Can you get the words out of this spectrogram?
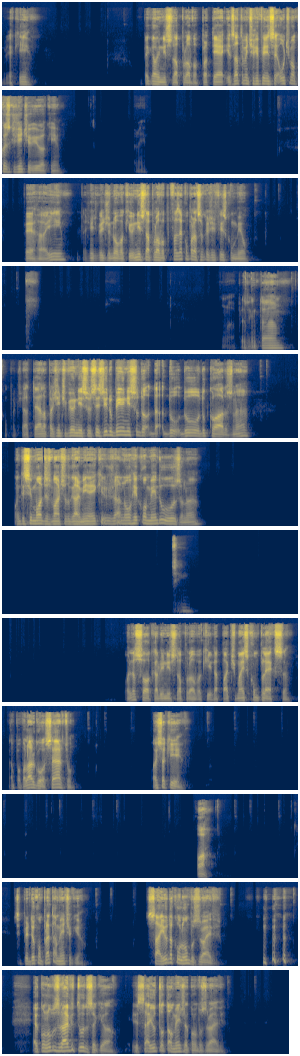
abrir aqui. Pegar o início da prova para ter exatamente a referência, a última coisa que a gente viu aqui. Ferra aí. A gente vê de novo aqui o início da prova para fazer a comparação que a gente fez com o meu. Apresentar, compartilhar a tela para a gente ver o início. Vocês viram bem o início do, do, do, do Chorus, né? Onde esse modo Smart do Garmin aí que eu já não recomendo o uso, né? Olha só, cara, o início da prova aqui, da parte mais complexa. A prova largou, certo? Olha isso aqui. Ó. Se perdeu completamente aqui, ó. Saiu da Columbus Drive. é Columbus Drive tudo isso aqui, ó. Ele saiu totalmente da Columbus Drive.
